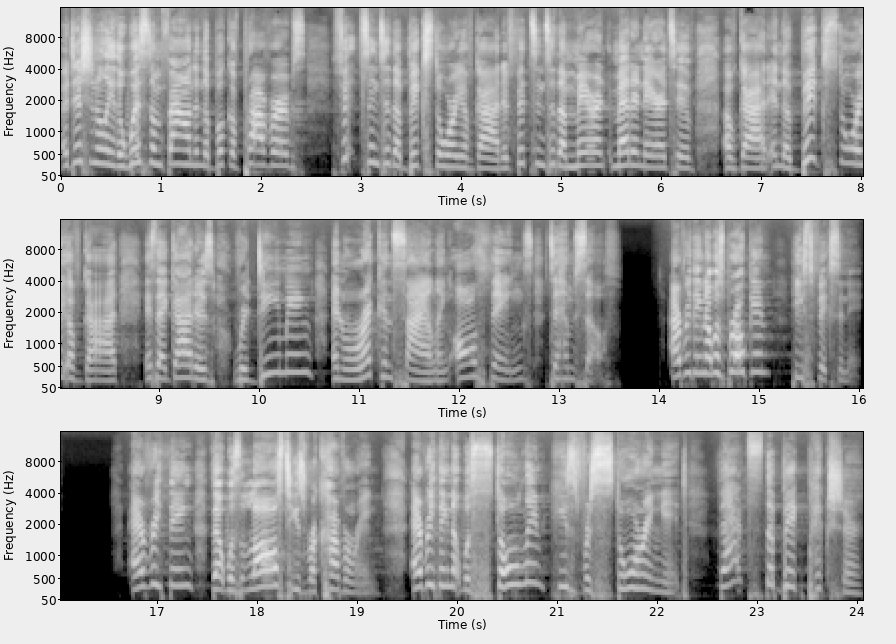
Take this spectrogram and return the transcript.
Additionally, the wisdom found in the book of Proverbs fits into the big story of God. It fits into the meta narrative of God. And the big story of God is that God is redeeming and reconciling all things to himself. Everything that was broken, he's fixing it. Everything that was lost, he's recovering. Everything that was stolen, he's restoring it. That's the big picture.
